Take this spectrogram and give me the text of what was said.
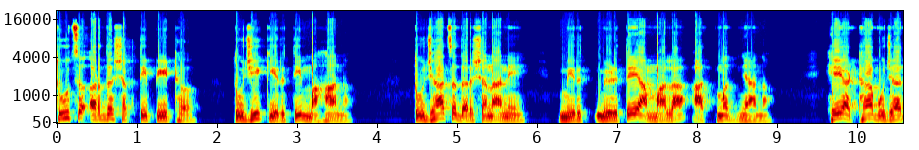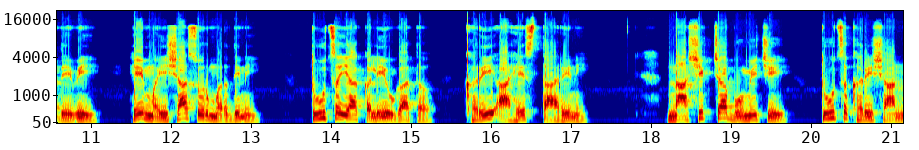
तूच अर्धशक्तीपीठ तुझी कीर्ती महान. तुझ्याच दर्शनाने मिर मिळते आम्हाला आत्मज्ञान. हे अठ्ठाभुजा देवी हे महिषासूर मर्दिनी तूच या कलियुगात खरी आहेस तारिणी. नाशिकच्या भूमीची तूच खरी शान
